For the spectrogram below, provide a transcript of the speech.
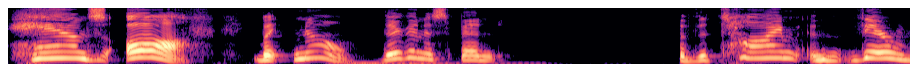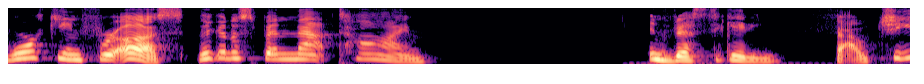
Hands off. But no, they're going to spend the time, they're working for us. They're going to spend that time investigating Fauci.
